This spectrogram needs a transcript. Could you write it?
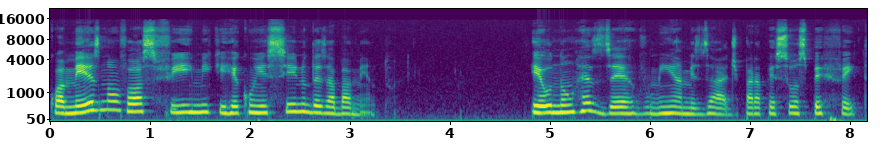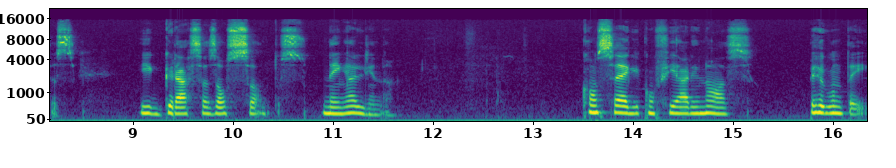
com a mesma voz firme que reconheci no desabamento. Eu não reservo minha amizade para pessoas perfeitas, e graças aos santos, nem a Lina. Consegue confiar em nós? Perguntei.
